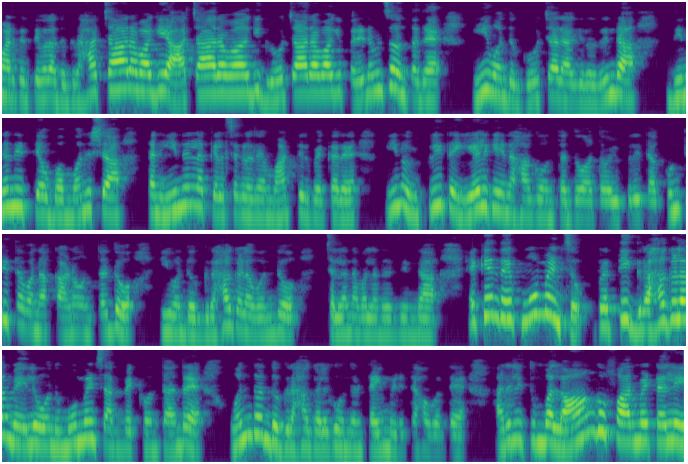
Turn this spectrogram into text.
ಮಾಡ್ತಿರ್ತೀವಲ್ಲ, ಅದು ಗ್ರಹಚಾರವಾಗಿ, ಆಚಾರವಾಗಿ, ಗೋಚಾರವಾಗಿ ಪರಿಣಮಿಸುವಂತದೆ ಈ ಒಂದು ಗೋಚಾರ ಆಗಿರೋದ್ರಿಂದ ದಿನನಿತ್ಯ ಒಬ್ಬ ಮನುಷ್ಯ ತಾನು ಏನೆಲ್ಲ ಕೆಲಸಗಳನ್ನ ಮಾಡ್ತಿರ್ಬೇಕಾದ್ರೆ ಏನು ವಿಪರೀತ ಏಳಿಗೆಯನ್ನು ಆಗುವಂಥದ್ದು ಅಥವಾ ವಿಪರೀತ ಕುಂಠಿತವನ್ನು ಕಾಣುವಂಥದ್ದು ಈ ಒಂದು ಗ್ರಹಗಳ ಒಂದು ಚಲನವಲನದಿಂದ. ಯಾಕೆಂದ್ರೆ ಮೂಮೆಂಟ್ಸು ಪ್ರತಿ ಗ್ರಹಗಳ ಮೇಲೂ ಒಂದು ಮೂಮೆಂಟ್ಸ್ ಆಗಬೇಕು ಅಂತ ಅಂದರೆ ಒಂದೊಂದು ಗ್ರಹಗಳಿಗೂ ಒಂದೊಂದು ಟೈಮ್ ಹಿಡಿತಾ ಹೋಗುತ್ತೆ. ಅದರಲ್ಲಿ ತುಂಬಾ ಲಾಂಗ್ ಫಾರ್ಮೆಟಲ್ಲಿ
